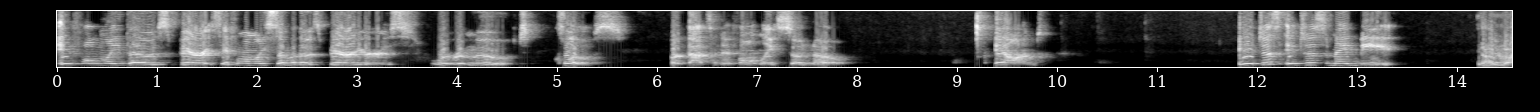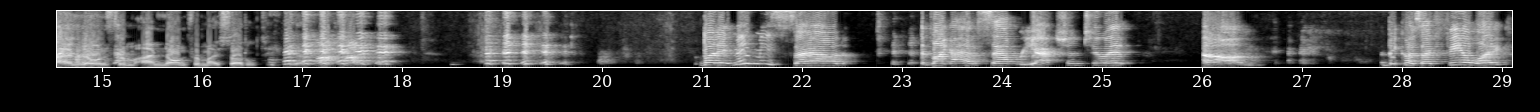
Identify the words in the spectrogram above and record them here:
if only those barriers if only some of those barriers were removed close but that's an if only so no and it just it just made me I'm, I I'm known for I'm known for my subtlety. Yeah. but it made me sad like i had a sad reaction to it um, because i feel like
